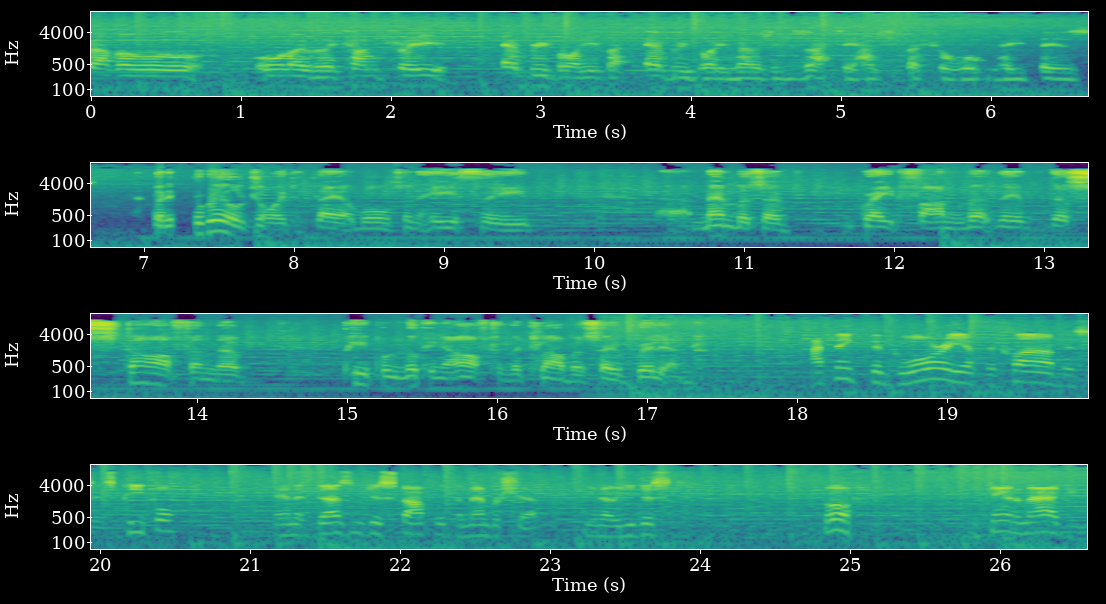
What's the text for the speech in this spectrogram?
travel all over the country. Everybody, but everybody knows exactly how special Walton Heath is. But it's a real joy to play at Walton Heath. The uh, members are great fun, but the, the staff and the people looking after the club are so brilliant. I think the glory of the club is its people, and it doesn't just stop with the membership. You know, you just, oh, you can't imagine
